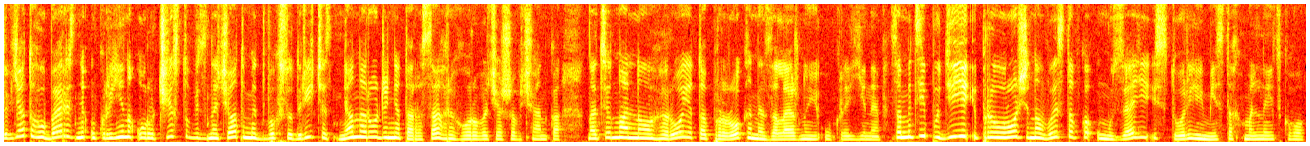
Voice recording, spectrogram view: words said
9 березня Україна урочисто відзначатиме 200-річчя з дня народження Тараса Григоровича Шевченка, національного героя та пророка незалежної України. Саме цій події і приурочена виставка у музеї історії міста Хмельницького.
